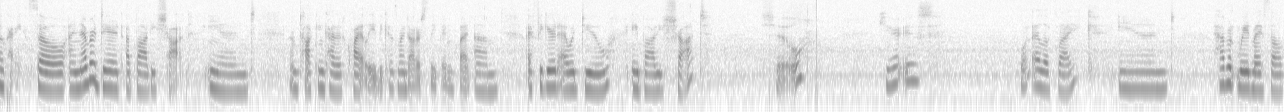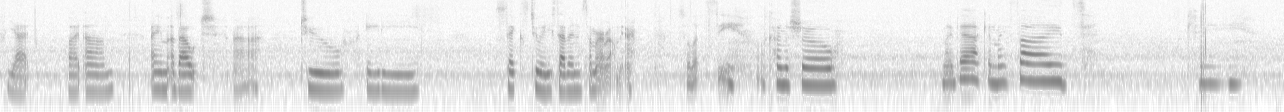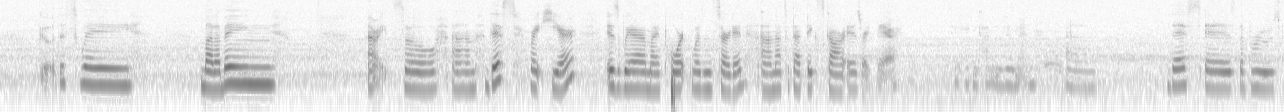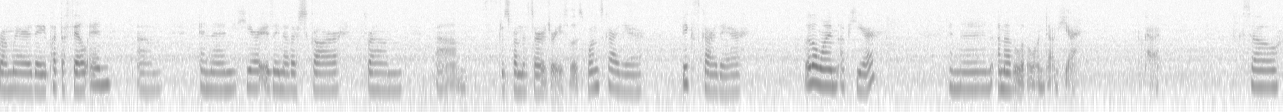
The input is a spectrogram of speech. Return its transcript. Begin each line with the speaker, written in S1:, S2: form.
S1: Okay, so I never did a body shot, and I'm talking kind of quietly because my daughter's sleeping, but um, I figured I would do a body shot. So, here is what I look like, and haven't weighed myself yet, but um, I'm about uh, 286, 287, somewhere around there. So let's see. I'll kind of show my back and my sides. Okay. Go this way. Bada bing. Alright, so um, this right here is where my port was inserted. Um, that's what that big scar is right there. See if I can kind of zoom in. Um, this is the bruise from where they put the fill in. Um, and then here is another scar from um, just from the surgery. So there's one scar there, big scar there, little one up here, and then another little one down here. Okay. So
